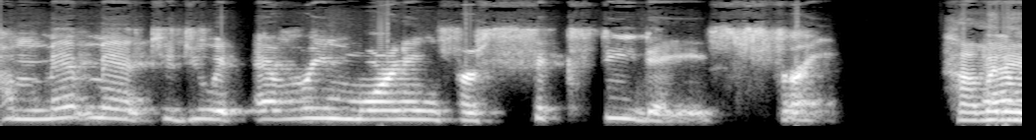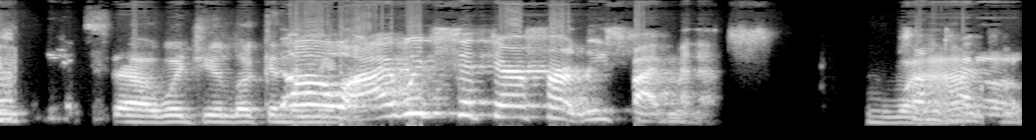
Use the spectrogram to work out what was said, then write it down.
commitment to do it every morning for 60 days straight. How many every minutes, though, would you look in the oh, mirror? I would sit there for at least five minutes. Wow.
